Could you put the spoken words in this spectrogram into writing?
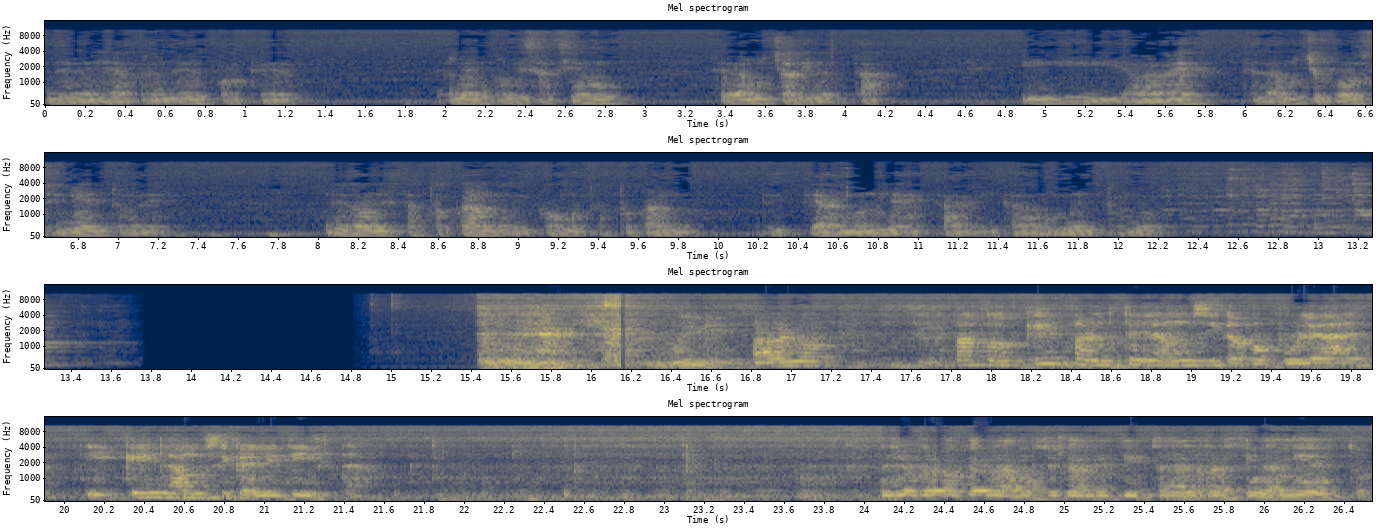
debería aprender porque la improvisación te da mucha libertad y a la vez te da mucho conocimiento de, de dónde estás tocando, de cómo estás tocando, de qué armonías están en cada momento. ¿no? Muy bien. Pablo. Sí, Paco, ¿qué es para usted la música popular y qué es la música elitista? Yo creo que la música elitista es el refinamiento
